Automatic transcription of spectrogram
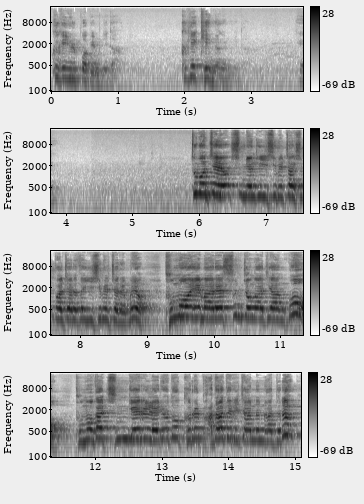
그게 율법입니다. 그게 계명입니다. 예? 두 번째요. 신명기 21장 18절에서 21절에 뭐요? 부모의 말에 순종하지 않고 부모가 징계를 내려도 그를 받아들이지 않는 아들은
